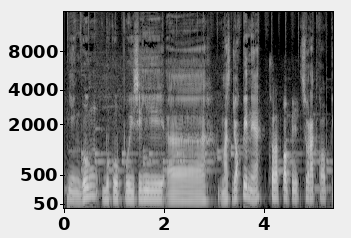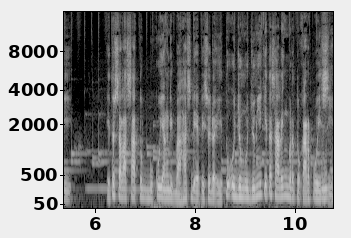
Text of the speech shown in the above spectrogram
nyinggung buku puisi eh, Mas Jokpin ya, Surat kopi. Surat Kopi. Itu salah satu buku yang dibahas di episode itu. Ujung-ujungnya kita saling bertukar puisi.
